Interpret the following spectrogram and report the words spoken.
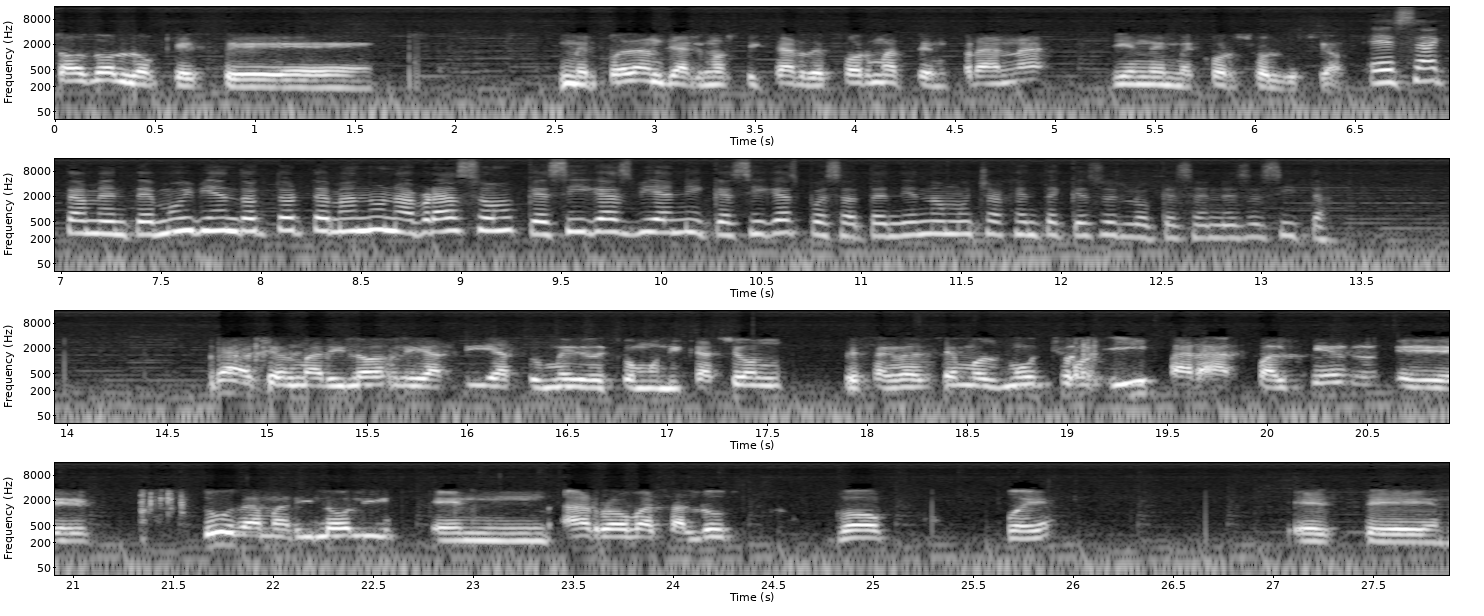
todo lo que se me puedan diagnosticar de forma temprana, tiene mejor solución. Exactamente. Muy bien, doctor, te mando un abrazo, que sigas bien y que sigas pues atendiendo a mucha gente, que eso es lo que se necesita. Gracias, Mariloli, a ti, a tu medio de comunicación, les agradecemos mucho y para cualquier eh, duda, Mariloli, en arroba salud fue este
